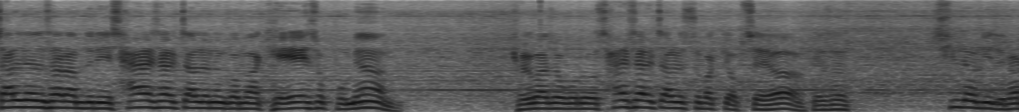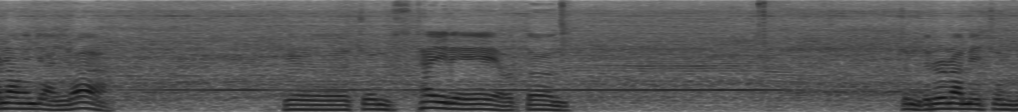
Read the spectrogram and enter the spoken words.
자르는 사람들이 살살 자르는 것만 계속 보면 결과적으로 살살 자를 수밖에 없어요. 그래서 실력이 늘어나는 게 아니라 그 좀 스타일의 어떤 좀 늘어남이 좀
